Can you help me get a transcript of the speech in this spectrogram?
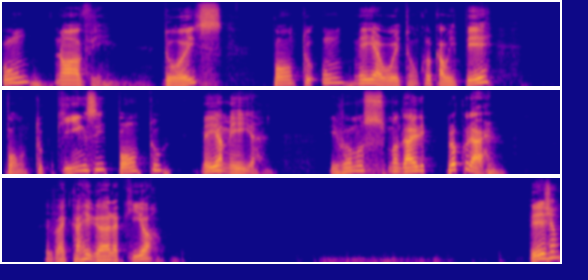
192.168, vamos colocar o IP, ponto 15.66 e vamos mandar ele procurar. Ele vai carregar aqui, ó. Vejam,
